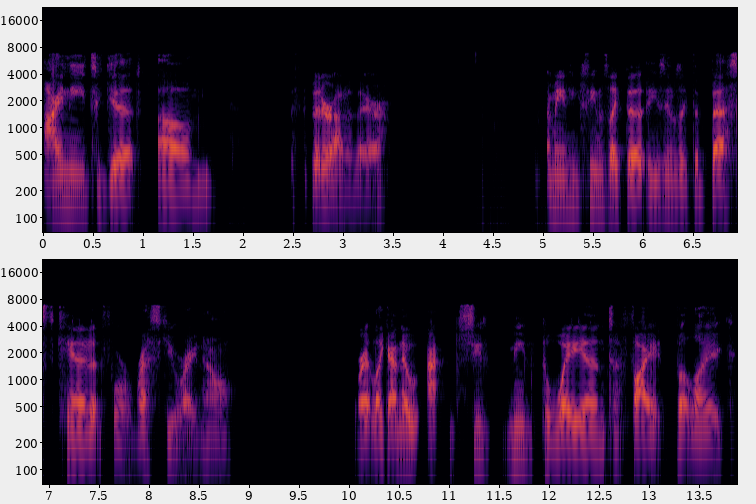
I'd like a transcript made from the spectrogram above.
I need to get um Spitter out of there. I mean, he seems like the he seems like the best candidate for rescue right now. Right? Like I know I, she needs to weigh in to fight, but like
